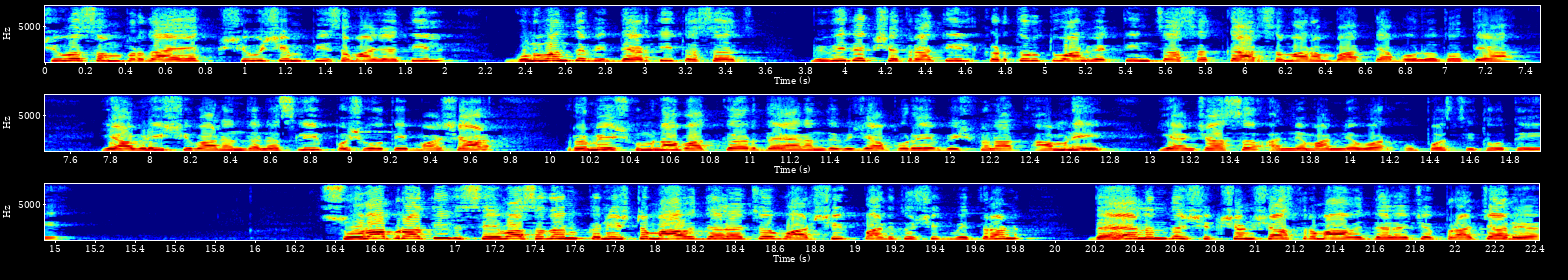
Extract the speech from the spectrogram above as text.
शिवसंप्रदायक शिवशिंपी समाजातील गुणवंत विद्यार्थी तसंच विविध क्षेत्रातील कर्तृत्वान व्यक्तींचा सत्कार समारंभात त्या बोलत होत्या. यावेळी शिवानंद नसली पशुपती माशाळ रमेश हुमनाबादकर दयानंद विजापुरे विश्वनाथ आमणे यांच्यासह अन्य मान्यवर उपस्थित होते. सोलापुरातील सेवा सदन कनिष्ठ महाविद्यालयाचं वार्षिक पारितोषिक वितरण दयानंद शिक्षणशास्त्र महाविद्यालयाचे प्राचार्य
